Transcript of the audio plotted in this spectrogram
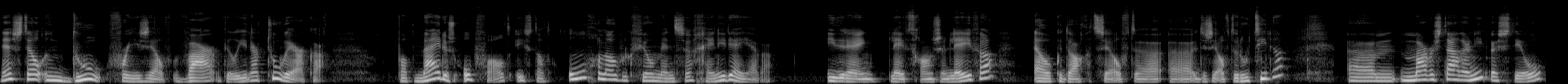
stel een doel voor jezelf. Waar wil je naartoe werken? Wat mij dus opvalt, is dat ongelooflijk veel mensen geen idee hebben. Iedereen leeft gewoon zijn leven, elke dag hetzelfde, uh, dezelfde routine. Um, maar we staan er niet bij stil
